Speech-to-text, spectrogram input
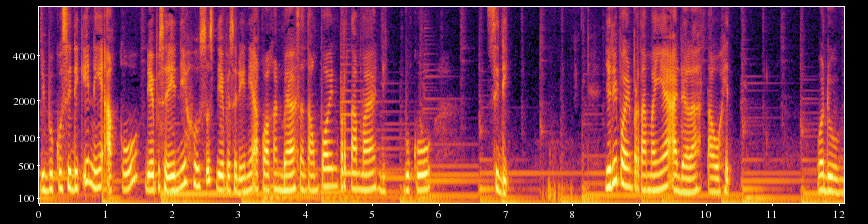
di buku sidik ini aku di episode ini khusus di episode ini aku akan bahas tentang poin pertama di buku sidik. Jadi poin pertamanya adalah tauhid. Waduh,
